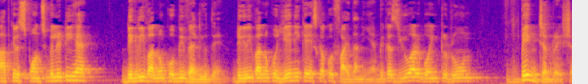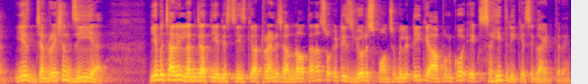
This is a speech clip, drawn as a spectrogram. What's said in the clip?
आपकी रिस्पॉन्सिबिलिटी है डिग्री वालों को भी वैल्यू दें। डिग्री वालों को ये नहीं कहें, इसका कोई फ़ायदा नहीं है because you are going to ruin big generation, ये जनरेशन जी है। ये बेचारी लग जाती है जिस चीज़ का ट्रेंड चल रहा होता है ना so it is your responsibility कि आप उनको एक सही तरीके से गाइड करें।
